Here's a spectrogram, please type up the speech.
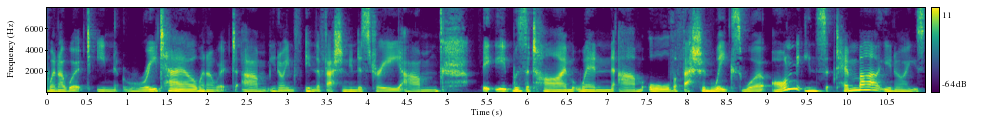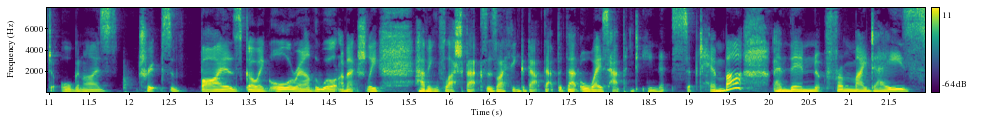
when I worked in retail, when I worked, um, you know, in, in the fashion industry. Um, it, was a time when um, all the fashion weeks were on in September. You know, I used to organize trips of buyers going all around the world. I'm actually having flashbacks as I think about that, but that always happened in September. And then from my days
